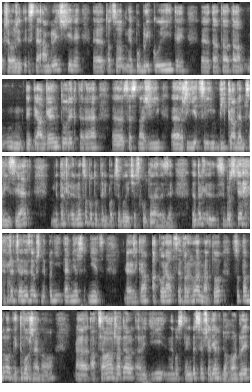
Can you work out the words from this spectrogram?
přeložit i z té angličtiny to, co publikují ty, ta, ta, ta, hm, ty, ty agentury, které se snaží řídit svým výkladem celý svět, tak na co potom tedy potřebují českou televizi? No, tak si prostě ta televize už neplní téměř nic. Jak říkám, akorát se vrhla na to, co tam bylo vytvořeno a celá řada lidí, nebo s kterými se všelijak dohodli,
